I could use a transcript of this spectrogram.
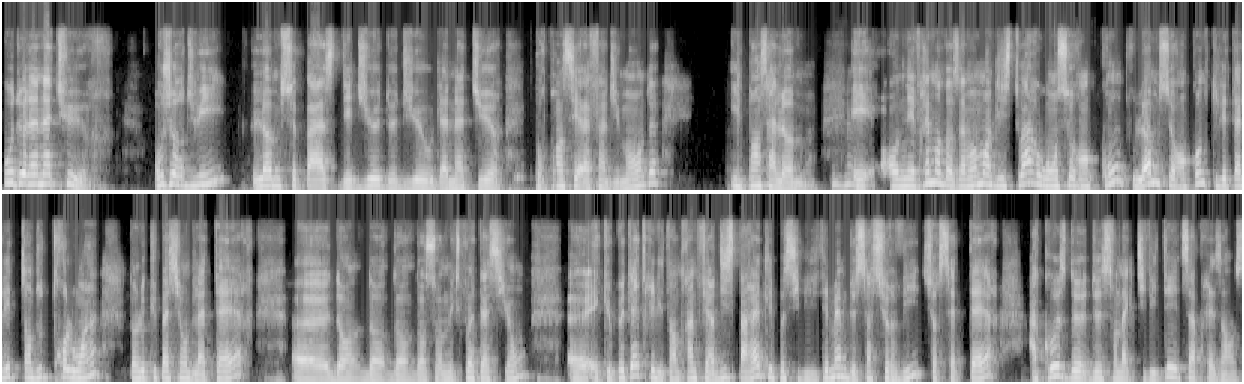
ou de la nature. Aujourd'hui, l'homme se passe des dieux, de Dieu ou de la nature pour penser à la fin du monde il pense à l'homme. Mm -hmm. Et on est vraiment dans un moment de l'histoire où on se rend compte, où l'homme se rend compte qu'il est allé sans doute trop loin dans l'occupation de la terre, euh, dans, dans, dans, dans, son exploitation, euh, et que peut-être il est en train de faire disparaître les possibilités même de sa survie sur cette terre à cause de, de son activité et de sa présence.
